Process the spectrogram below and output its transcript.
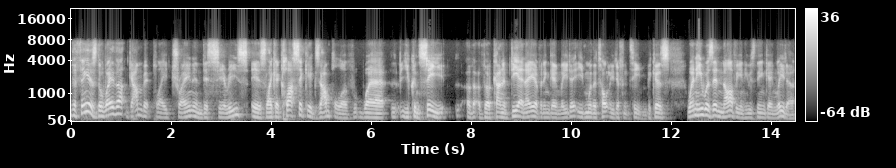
The thing is, the way that Gambit played Train in this series is like a classic example of where you can see the, the, kind of DNA of an in-game leader, even with a totally different team. Because when he was in Navi and he was the in-game leader,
